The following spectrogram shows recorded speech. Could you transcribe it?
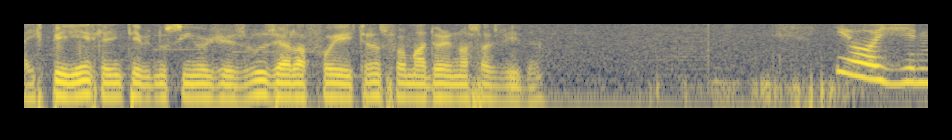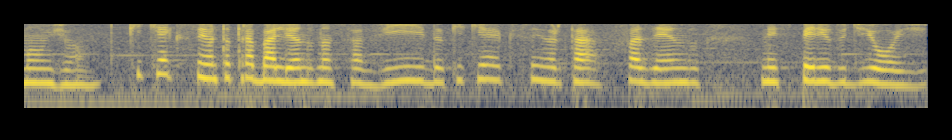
a experiência que a gente teve no Senhor Jesus ela foi transformadora em nossas vidas. E hoje irmão João o que, que é que o Senhor está trabalhando na sua vida? O que, que é que o Senhor está fazendo nesse período de hoje,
